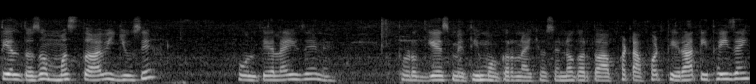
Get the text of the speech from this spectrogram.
તેલ તો જો મસ્ત આવી ગયું છે. ફૂલ તેલ આવી જાય ને. થોડોક ગેસ મેં ધીમો કરી નાખ્યો છે નગર તો આ ફટાફટથી રાતી થઈ જાય.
